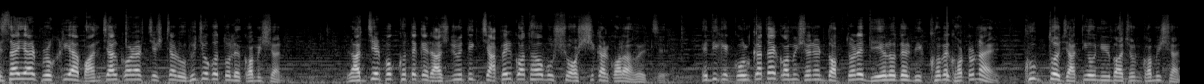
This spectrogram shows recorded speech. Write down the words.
এসআইআর প্রক্রিয়া বানচাল করার চেষ্টার অভিযোগও তোলে কমিশন। রাজ্যের পক্ষ থেকে রাজনৈতিক চাপের কথা অবশ্য অস্বীকার করা হয়েছে। এদিকে কলকাতায় কমিশনের দপ্তরে বিএলওদের বিক্ষোভের ঘটনায় ক্ষুব্ধ জাতীয় নির্বাচন কমিশন।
